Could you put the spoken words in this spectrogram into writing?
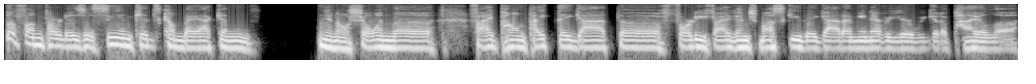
the fun part is, is seeing kids come back and you know, showing the five pound pike they got, the 45 inch muskie they got. I mean, every year we get a pile of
